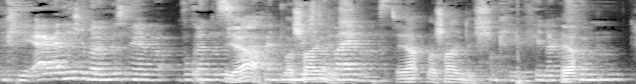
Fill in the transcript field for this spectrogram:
Okay, ärgerlich, aber dann wissen wir ja, woran das ja, lag, wenn du nicht dabei warst. Ja, wahrscheinlich. Okay, Fehler gefunden. Ja.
